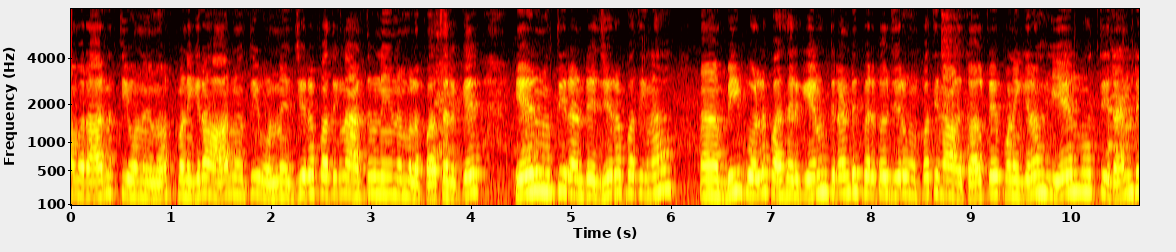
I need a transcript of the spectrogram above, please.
நம்பர் அறுநூற்றி ஒன்று நோட் பண்ணிக்கிறோம் அறுநூற்றி ஒன்று ஜீரோ பார்த்தீங்கன்னா அடுத்த மணி நம்பரில் பாஸ் இருக்குது எழுநூற்றி ரெண்டு. ஜீரோ பார்த்தீங்கன்னா பி போர்டில் பாஸ் இருக்குது எழுநூற்றி ரெண்டு பெருக்கள் ஜீரோ முப்பத்தி நாலு கால்குலேட் பண்ணிக்கிறோம். ஏழ்நூற்றி ரெண்டு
